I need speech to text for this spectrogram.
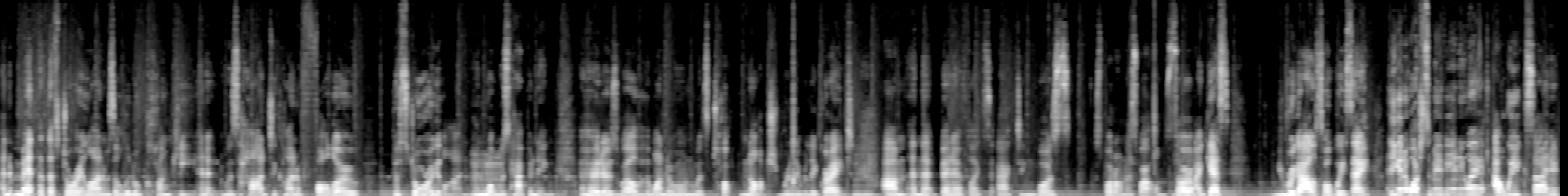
And it meant that the storyline was a little clunky and it was hard to kind of follow the storyline and what mm-hmm. was happening. I heard as well that the Wonder Woman was top notch, really, really great, mm-hmm. um, and that Ben Affleck's acting was spot on as well. So mm-hmm. I guess. Regardless of what we say, are you going to watch the movie anyway? Are we excited?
